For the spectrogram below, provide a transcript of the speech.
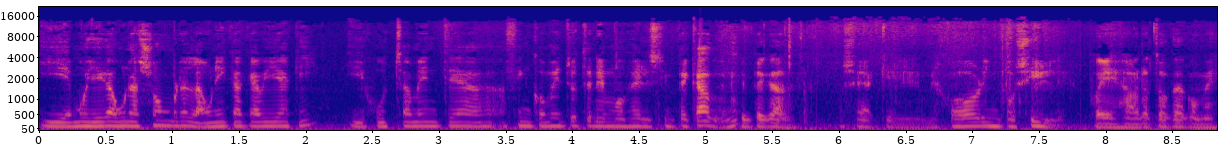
y hemos llegado a una sombra, la única que había aquí, y justamente a 5 metros tenemos el sin pecado, ¿no? Sin pecado. O sea que mejor imposible. Pues ahora toca comer.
